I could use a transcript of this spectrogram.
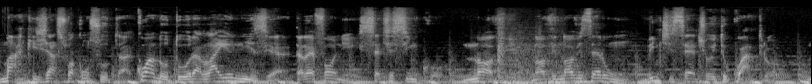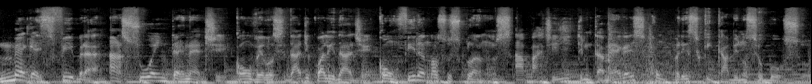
Marque já sua consulta com a doutora Laianísia. Telefone 75999012784. Megas Fibra, a sua internet com velocidade e qualidade. Confira nossos planos a partir de 30 megas com preço que cabe no seu bolso.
